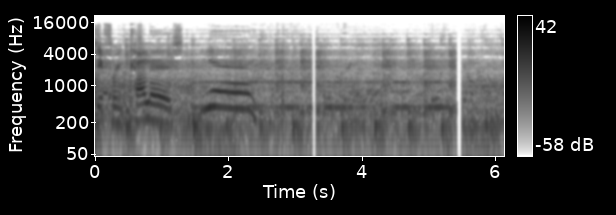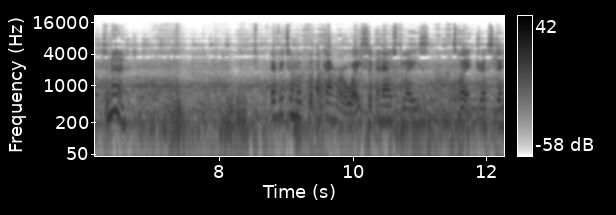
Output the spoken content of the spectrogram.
Different colours. Yay! Don't know. Every time I put my camera away, something else plays. It's quite interesting.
